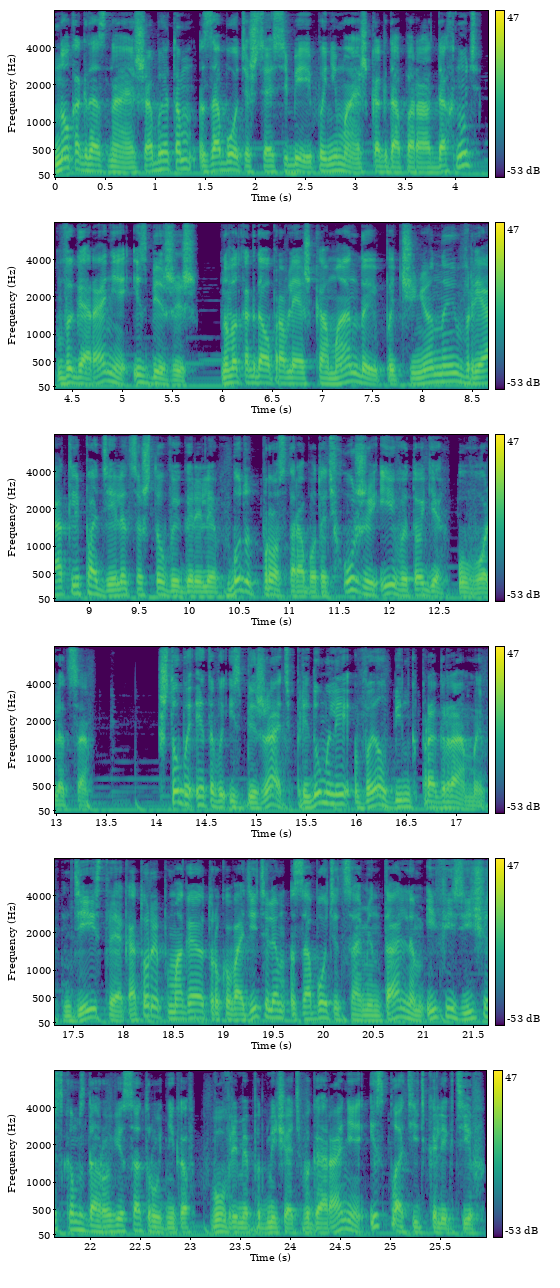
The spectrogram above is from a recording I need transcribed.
Но когда знаешь об этом, заботишься о себе и понимаешь, когда пора отдохнуть, выгорания избежишь. Но вот когда управляешь командой, подчиненные вряд ли поделятся, что выгорели. Будут просто работать хуже и в итоге уволятся. Чтобы этого избежать, придумали well-being программы, действия, которые помогают руководителям заботиться о ментальном и физическом здоровье сотрудников, вовремя подмечать выгорание и сплотить коллектив.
